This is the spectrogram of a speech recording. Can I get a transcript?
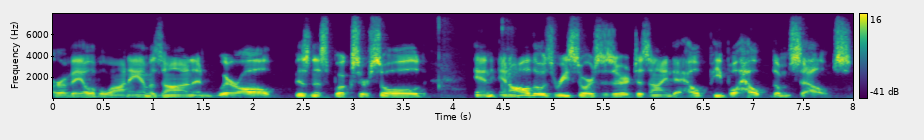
are available on Amazon and where all business books are sold. And, and all those resources are designed to help people help themselves.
